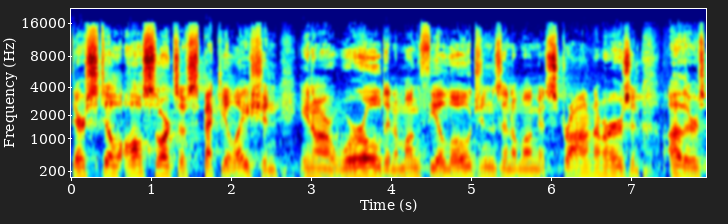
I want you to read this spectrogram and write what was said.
There's still all sorts of speculation in our world and among theologians and among astronomers and others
